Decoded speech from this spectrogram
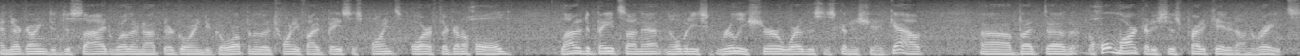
and they're going to decide whether or not they're going to go up another 25 basis points or if they're going to hold. A lot of debates on that. Nobody's really sure where this is going to shake out. Uh, but uh, the, whole market is just predicated on rates.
